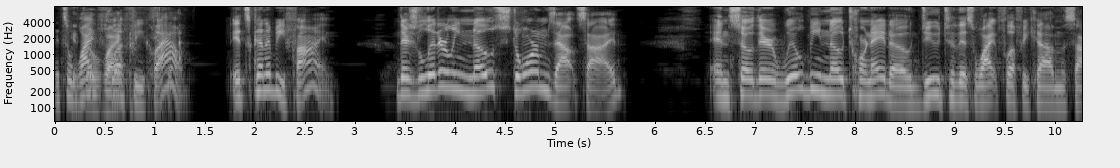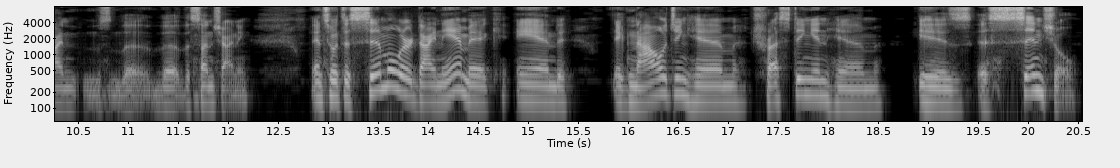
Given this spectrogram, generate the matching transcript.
It's a It's a white, white- fluffy cloud. It's going to be fine. There's literally no storms outside. And so there will be no tornado due to this white fluffy cloud and the sign the, the the sun shining. And so it's a similar dynamic and acknowledging him, trusting in him is essential.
